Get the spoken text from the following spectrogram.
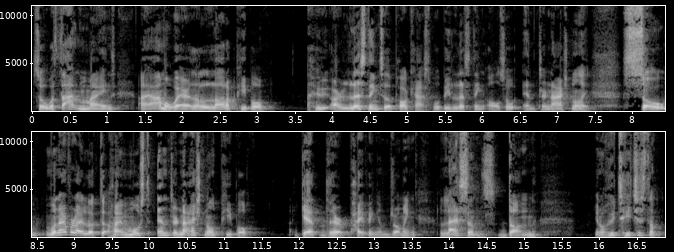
So, with that in mind, I am aware that a lot of people who are listening to the podcast will be listening also internationally. So, whenever I looked at how most international people get their piping and drumming lessons done, you know, who teaches them?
